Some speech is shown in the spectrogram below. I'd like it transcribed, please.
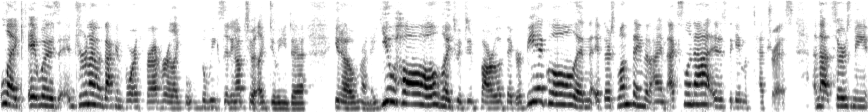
Like it was Drew and I went back and forth forever, like the weeks leading up to it. Like, do we need to, you know, run a U-Haul? Like, do we have to borrow a bigger vehicle? And if there's one thing that I am excellent at, it is the game of Tetris. And that serves me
